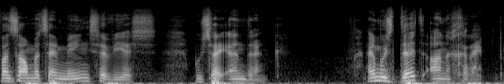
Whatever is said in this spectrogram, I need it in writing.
van saam met sy mense wees, moes hy indrink. Hy moes dit aangryp.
